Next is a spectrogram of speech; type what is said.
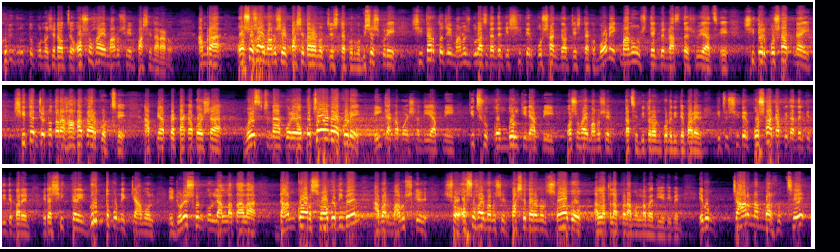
খুবই গুরুত্বপূর্ণ, সেটা হচ্ছে অসহায় মানুষের পাশে দাঁড়ানো। আমরা অসহায় মানুষের পাশে দাঁড়ানোর চেষ্টা করব। বিশেষ করে শীতার্থ যে মানুষগুলো আছে, তাদেরকে শীতের পোশাক দেওয়ার চেষ্টা করব। অনেক মানুষ দেখবেন রাস্তায় শুয়ে আছে, শীতের পোশাক নাই, শীতের জন্য তারা হাহাকার করছে। আপনি আপনার টাকা পয়সা ওয়েস্ট না করে, অপচয় না করে, এই টাকা পয়সা দিয়ে আপনি কিছু কম্বল কিনে আপনি অসহায় মানুষের কাছে বিতরণ করে দিতে পারেন। কিছু শীতের পোশাক আপনি তাদেরকে দিতে পারেন। এটা শীতকালীন গুরুত্বপূর্ণ একটি আমল। এই ডোনেশন করলে আল্লাহ তাআলা দান করার সবও দিবেন আবার মানুষকে অসহায় মানুষের পাশে দাঁড়ানোর সবও আল্লাহ তালা আপনার আমল নামায় দিয়ে দিবেন। এবং চার নাম্বার হচ্ছে,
